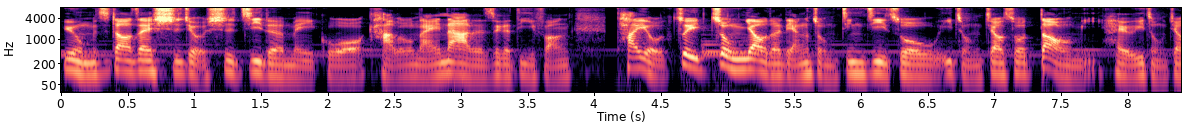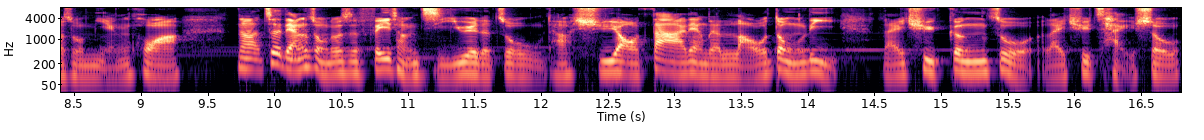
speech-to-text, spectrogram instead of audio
因为我们知道，在十九世纪的美国卡罗来纳的这个地方，它有最重要的两种经济作物，一种叫做稻米，还有一种叫做棉花。那这两种都是非常集约的作物，它需要大量的劳动力来去耕作，来去采收。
